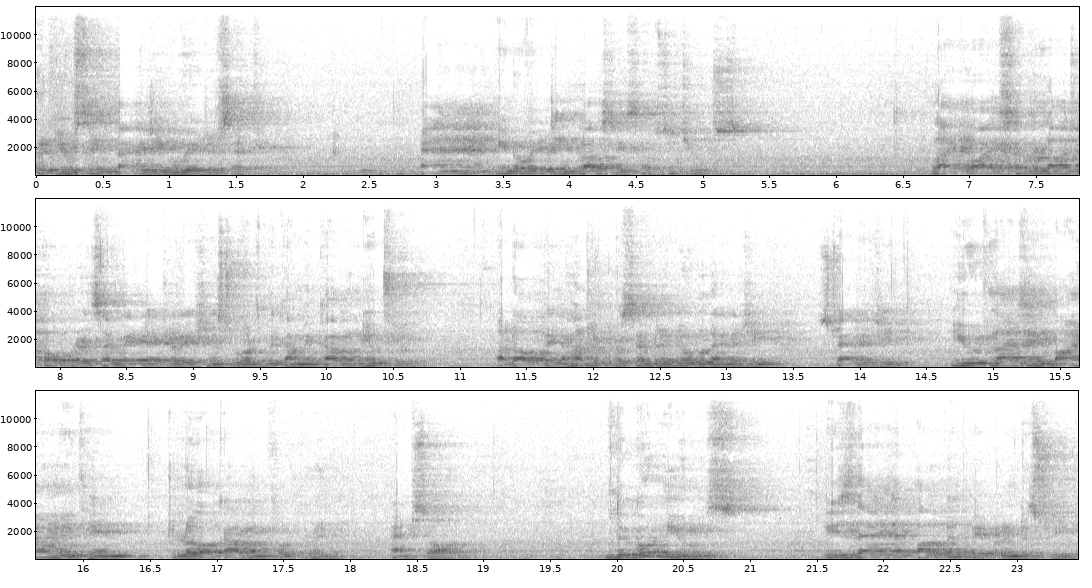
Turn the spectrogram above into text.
reducing packaging weight, etc. And innovating plastic substitutes. Likewise, several large corporates have made declarations towards becoming carbon neutral adopting 100% renewable energy strategy, utilizing biomethane to lower carbon footprint, and so on. The good news is that the pulp and paper industry,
